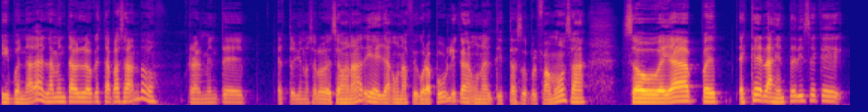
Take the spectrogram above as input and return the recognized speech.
Y pues nada, es lamentable lo que está pasando. Realmente esto yo no se lo deseo a nadie. Ella es una figura pública, una artista súper famosa. So, ella pues es que la gente dice que,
